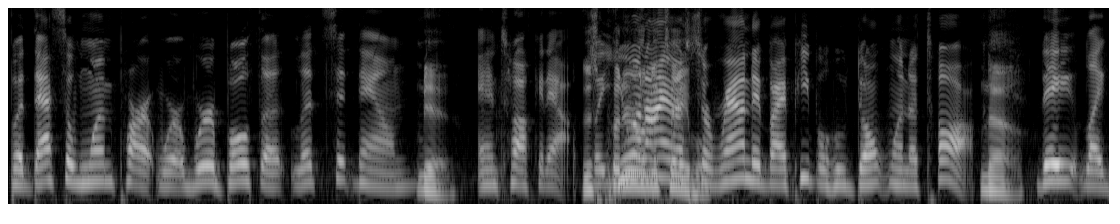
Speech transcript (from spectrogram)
but that's the one part where we're both a let's sit down yeah, and talk it out. Just but you and I are surrounded by people who don't want to talk. no, They like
